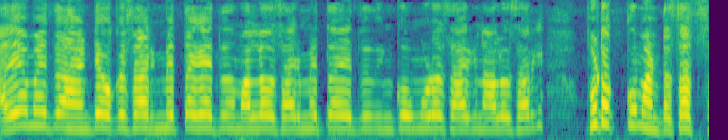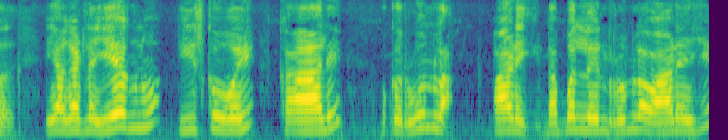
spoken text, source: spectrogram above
అదేమవుతుంది అంటే ఒకసారి మెత్తగా అవుతుంది మళ్ళీ ఒకసారి మెత్తగా అవుతుంది ఇంకో మూడోసారికి నాలుగోసారికి పుటుక్కుమంట సస్తుంది ఇక అట్లా ఏగును తీసుకుపోయి కాలి ఒక రూమ్లో పాడేయి. డబ్బులు లేని రూమ్లో వాడేసి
